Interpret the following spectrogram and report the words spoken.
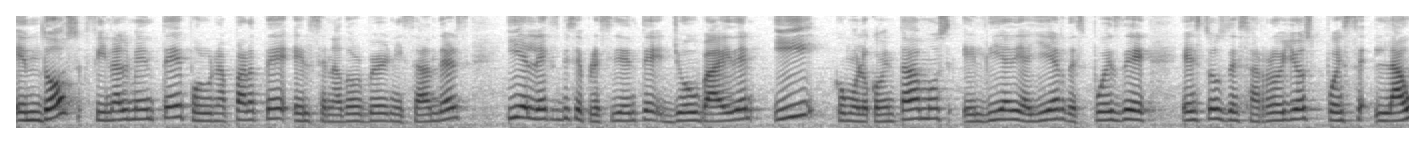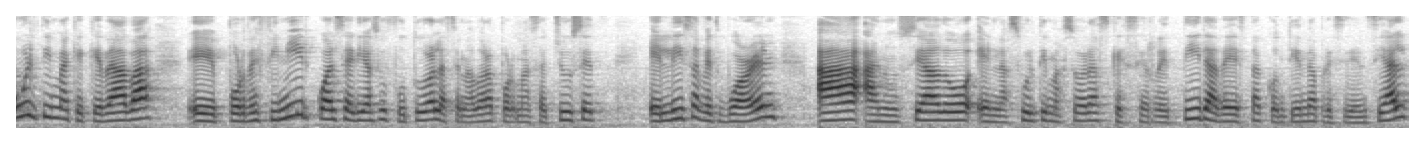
en dos, finalmente, por una parte, el senador Bernie Sanders y el ex vicepresidente Joe Biden. Y como lo comentábamos el día de ayer, después de estos desarrollos, pues la última que quedaba por definir cuál sería su futuro, la senadora por Massachusetts, Elizabeth Warren, ha anunciado en las últimas horas que se retira de esta contienda presidencial,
